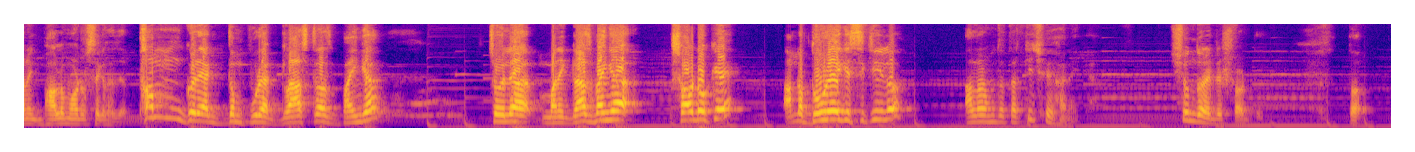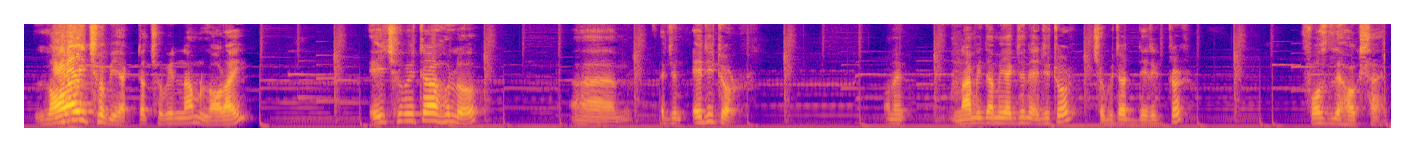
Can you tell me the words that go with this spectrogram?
অনেক ভালো মোটরসাইকেল আছে থাম করে একদম পুরা গ্লাস টাস ভাঙ্গা চইলা মানে গ্লাস ভাঙ্গা শর্ট ওকে। আমরা দৌড়ে গেছি, কি হলো? আল্লাহর মধ্যে তার কিছুই হয় নাই। সুন্দর একটা শর্ট তো লড়াই ছবি, একটা ছবির নাম লড়াই। এই ছবিটা হলো একজন এডিটর অনেক নামি দামি একজন এডিটর, ছবিটার ডিরেক্টর, ফজলে হক সাহেব।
